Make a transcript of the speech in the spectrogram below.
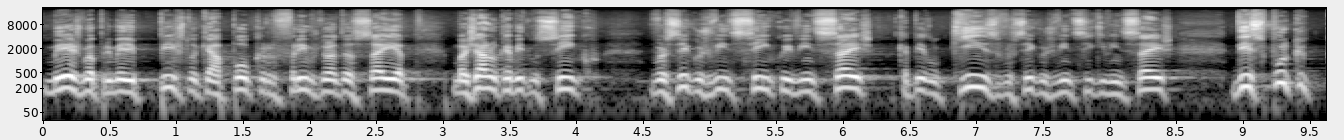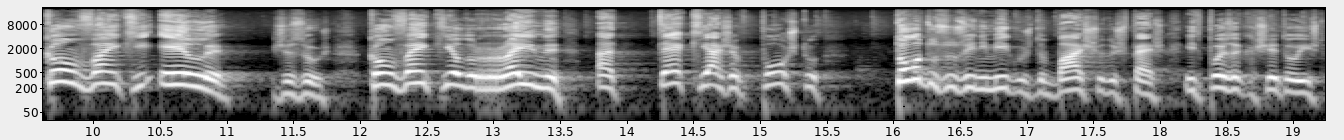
mesma primeira epístola que há pouco referimos durante a ceia, mas já no capítulo 5, versículos 25 e 26, capítulo 15, versículos 25 e 26, disse: Porque convém que Ele, Jesus, convém que Ele reine até que haja posto todos os inimigos debaixo dos pés. E depois acrescentou isto:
